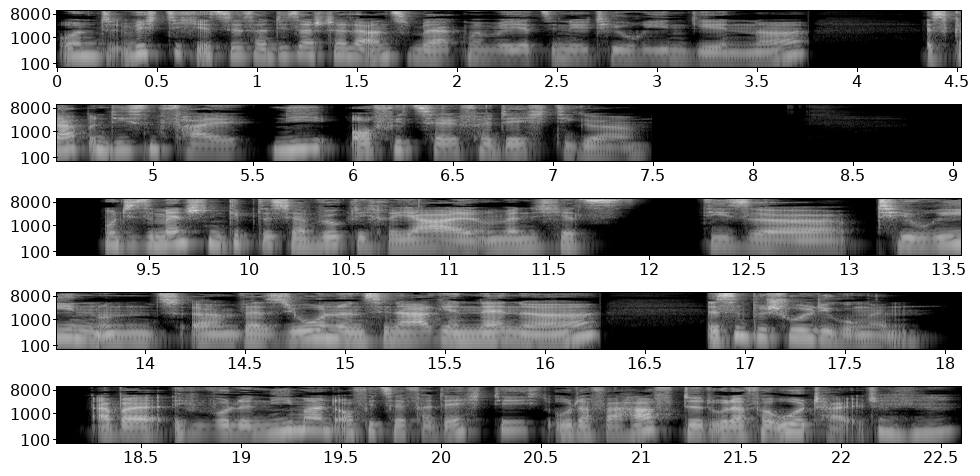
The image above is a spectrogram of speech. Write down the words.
Und wichtig ist jetzt an dieser Stelle anzumerken, wenn wir jetzt in die Theorien gehen, ne? Es gab in diesem Fall nie offiziell Verdächtige. Und diese Menschen gibt es ja wirklich real. Und wenn ich jetzt diese Theorien und äh, Versionen, Szenarien nenne, es sind Beschuldigungen. Aber hier wurde niemand offiziell verdächtigt oder verhaftet oder verurteilt. Mhm.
